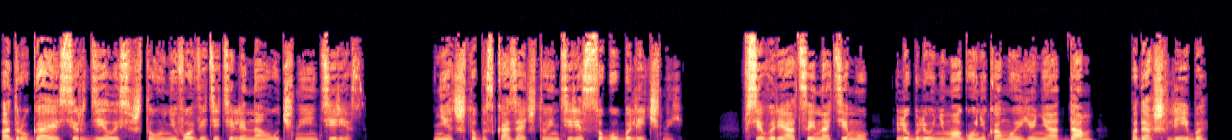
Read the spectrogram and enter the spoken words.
а другая сердилась, что у него, видите ли, научный интерес. Нет, чтобы сказать, что интерес сугубо личный. Все вариации на тему «люблю, не могу, никому ее не отдам» подошли бы.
